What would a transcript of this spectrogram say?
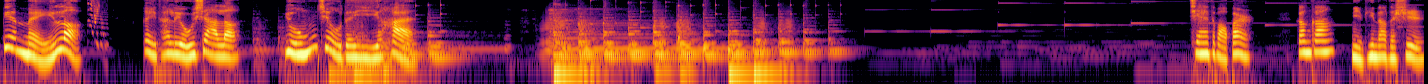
变没了，给他留下了永久的遗憾。亲爱的宝贝儿，刚刚你听到的是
